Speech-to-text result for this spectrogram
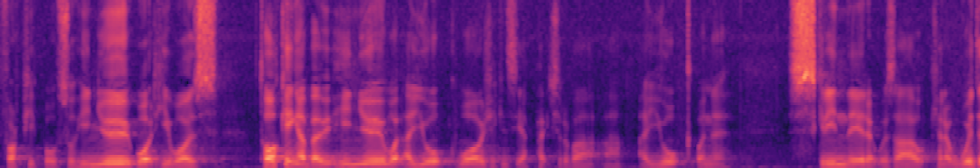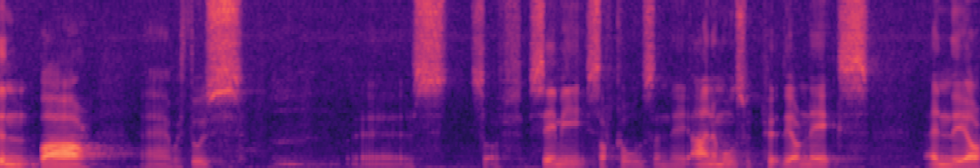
for people. So he knew what he was talking about. He knew what a yoke was. You can see a picture of a, a, a yoke on the screen there. It was a kind of wooden bar uh, with those uh, sort of semicircles, and the animals would put their necks in there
